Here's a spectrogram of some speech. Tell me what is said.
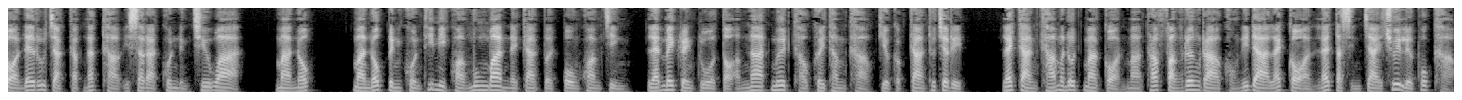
ก่อนได้รู้จักกับนักข่าวอิสระคนหนึ่งชื่อว่า มานพ มานพเป็นคนที่มีความมุ่งมั่นในการเปิดโปงความจริง และไม่เกรงกลัวต่ออำนาจมืดเขาเคยทำข่าวเกี่ยวกับการทุจริต และการค้ามนุษย์มาก่อนมารับฟังเรื่องราวของนิดาและก่อน และตัดสินใจช่วยเหลือพวกเขา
